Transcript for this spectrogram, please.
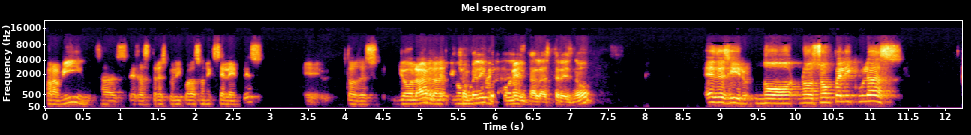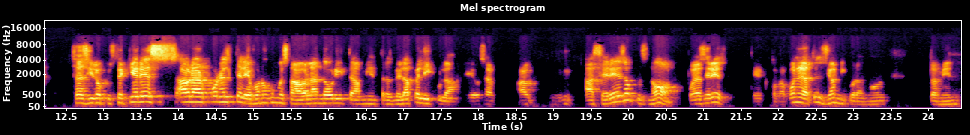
para mí, o sea, es- esas tres películas son excelentes. Eh, entonces, yo la verdad tengo Son películas lentas las tres, ¿no? es decir, no, no son películas, o sea, si lo que usted quiere es hablar por el teléfono como estaba hablando ahorita mientras ve la película, eh, o sea, hacer eso, pues no, puede hacer eso. toca poner atención, Nicolás, no, también.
